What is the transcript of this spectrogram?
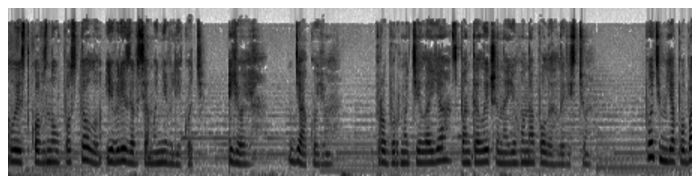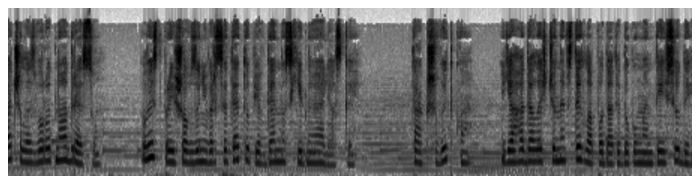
Лист ковзнув по столу і врізався мені в лікоть. Йой, дякую, пробурмотіла я, спантеличена його наполегливістю. Потім я побачила зворотну адресу. Лист прийшов з університету Південно-Східної Аляски. Так швидко. Я гадала, що не встигла подати документи і сюди.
